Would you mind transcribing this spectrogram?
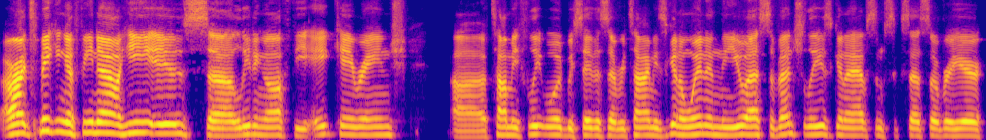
All right, speaking of Finau, he is uh, leading off the 8K range. Uh, Tommy Fleetwood, we say this every time. He's going to win in the U.S. eventually. He's going to have some success over here.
